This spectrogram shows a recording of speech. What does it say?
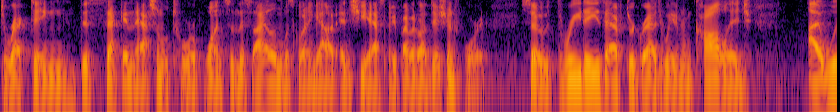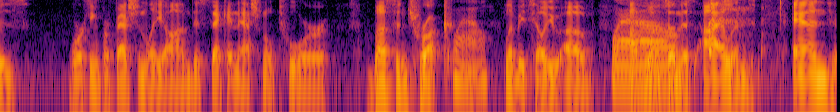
directing this second national tour of Once on This Island was going out, and she asked me if I would audition for it. So three days after graduating from college, I was working professionally on this second national tour bus and truck. Wow. Let me tell you of wow. of once on this island, and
